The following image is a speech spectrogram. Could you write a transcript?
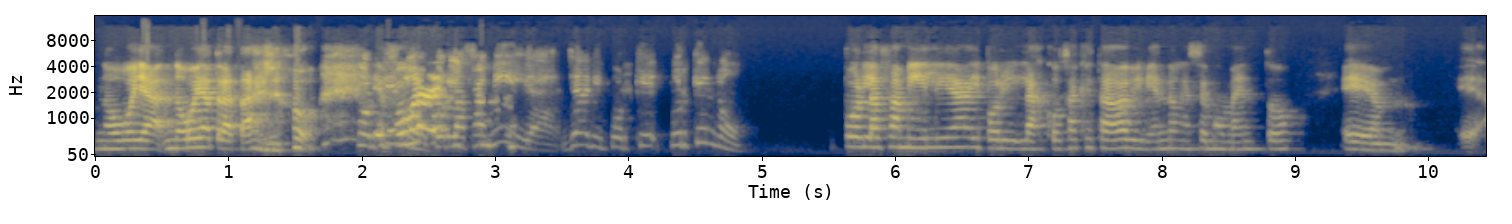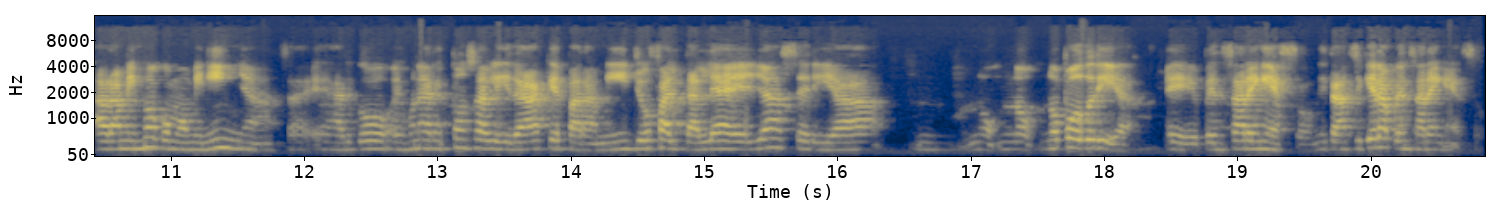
no voy a, no voy a tratarlo. ¿Por qué no? Por la familia, Yari, ¿por qué, ¿por qué no? Por la familia y por las cosas que estaba viviendo en ese momento. Em, eh, ahora mismo como mi niña, es algo, es una responsabilidad que para mí yo faltarle a ella sería, no, no, no podría eh, pensar en eso, ni tan siquiera pensar en eso.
